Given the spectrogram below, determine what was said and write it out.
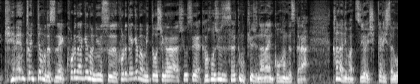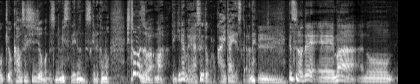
懸念といってもですね、これだけのニュース、これだけの見通しが修正、下方修正されても97円後半ですから、かなりまあ強いしっかりした動きを為替市場もですね、見せているんですけれども、ひとまずはまあ、できれば安いところ買いたいですからね。ですので、えー、まあ、あのー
